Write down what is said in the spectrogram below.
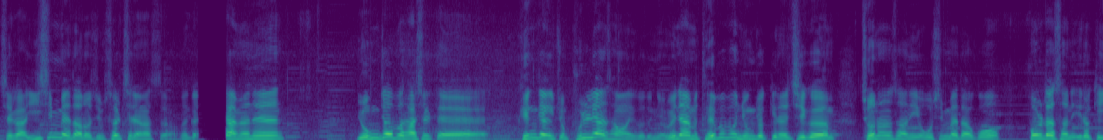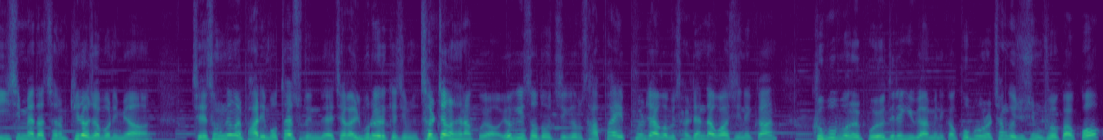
제가 20m로 지금 설치를 해놨어요. 그러니까 이렇게 하면은 용접을 하실 때 굉장히 좀 불리한 상황이거든요. 왜냐하면 대부분 용접기는 지금 전원선이 50m고 홀더선이 이렇게 20m처럼 길어져 버리면 제 성능을 발휘 못할 수도 있는데 제가 일부러 이렇게 지금 설정을 해놨고요. 여기서도 지금 4파이 풀 작업이 잘 된다고 하시니까 그 부분을 보여드리기 위함이니까 그 부분을 참고해 주시면 좋을 것 같고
